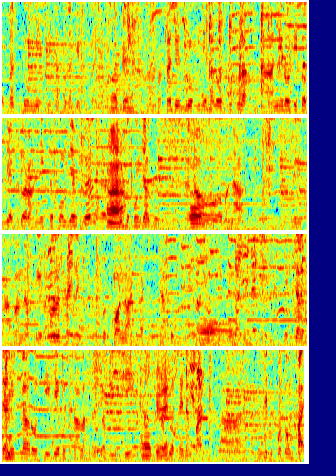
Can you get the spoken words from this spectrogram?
Lepas tu mix ni satu daging satu ayam. Okey. Lepas tu ada dua pilihan roti pula. Ha, ni roti Sofia kita orang. Ni tepung biasa, Ha. ni tepung jagung. Kalau abang nak ah, kalau nak prefer, saya lagi prefer corn lah. Dia rasa jagung sikit lah. Oh, roti dia. okey. Quesadilla ni pula roti dia besar lah 12 inci. Okey. Satu saya dapat, ah, satu saya dipotong empat.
